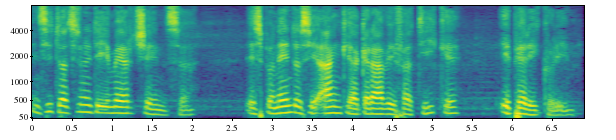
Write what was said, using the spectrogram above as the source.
in situazioni di emergenza, esponendosi anche a gravi fatiche e pericoli.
